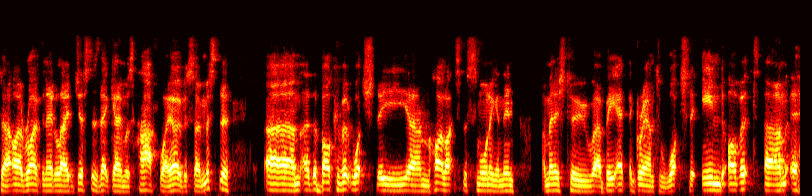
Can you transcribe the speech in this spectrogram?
Uh, I arrived in Adelaide just as that game was halfway over, so missed the um, the bulk of it. Watched the um, highlights this morning, and then I managed to uh, be at the ground to watch the end of it. Um, eh,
